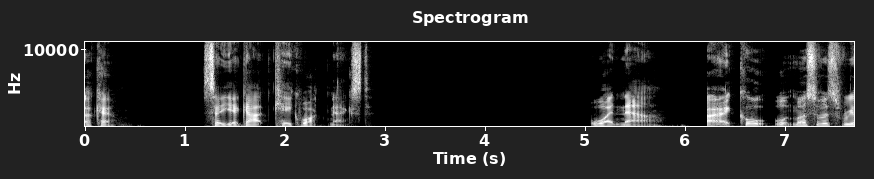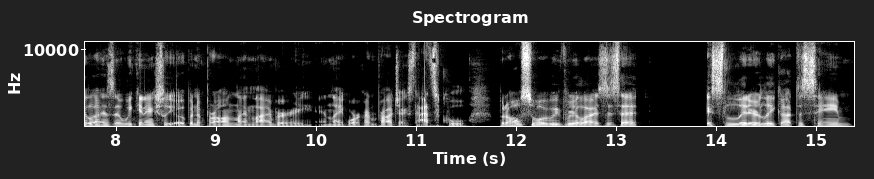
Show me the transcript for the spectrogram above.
Okay. So you got Cakewalk next. What now? All right, cool. Well, most of us realize that we can actually open up our online library and like work on projects. That's cool. But also, what we've realized is that it's literally got the same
